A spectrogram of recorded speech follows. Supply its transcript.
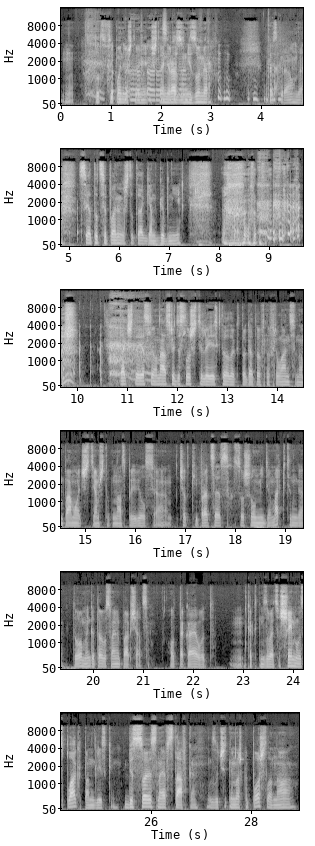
Ну, тут все поняли, что я, ни разу не зумер. Росграм, да. Все тут все поняли, что ты агент Габни. Так что, если у нас среди слушателей есть кто-то, кто готов на фрилансе нам помочь с тем, чтобы у нас появился четкий процесс social media маркетинга, то мы готовы с вами пообщаться. Вот такая вот как это называется, shameless plug по-английски. Бессовестная вставка. Звучит немножко пошло, но,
